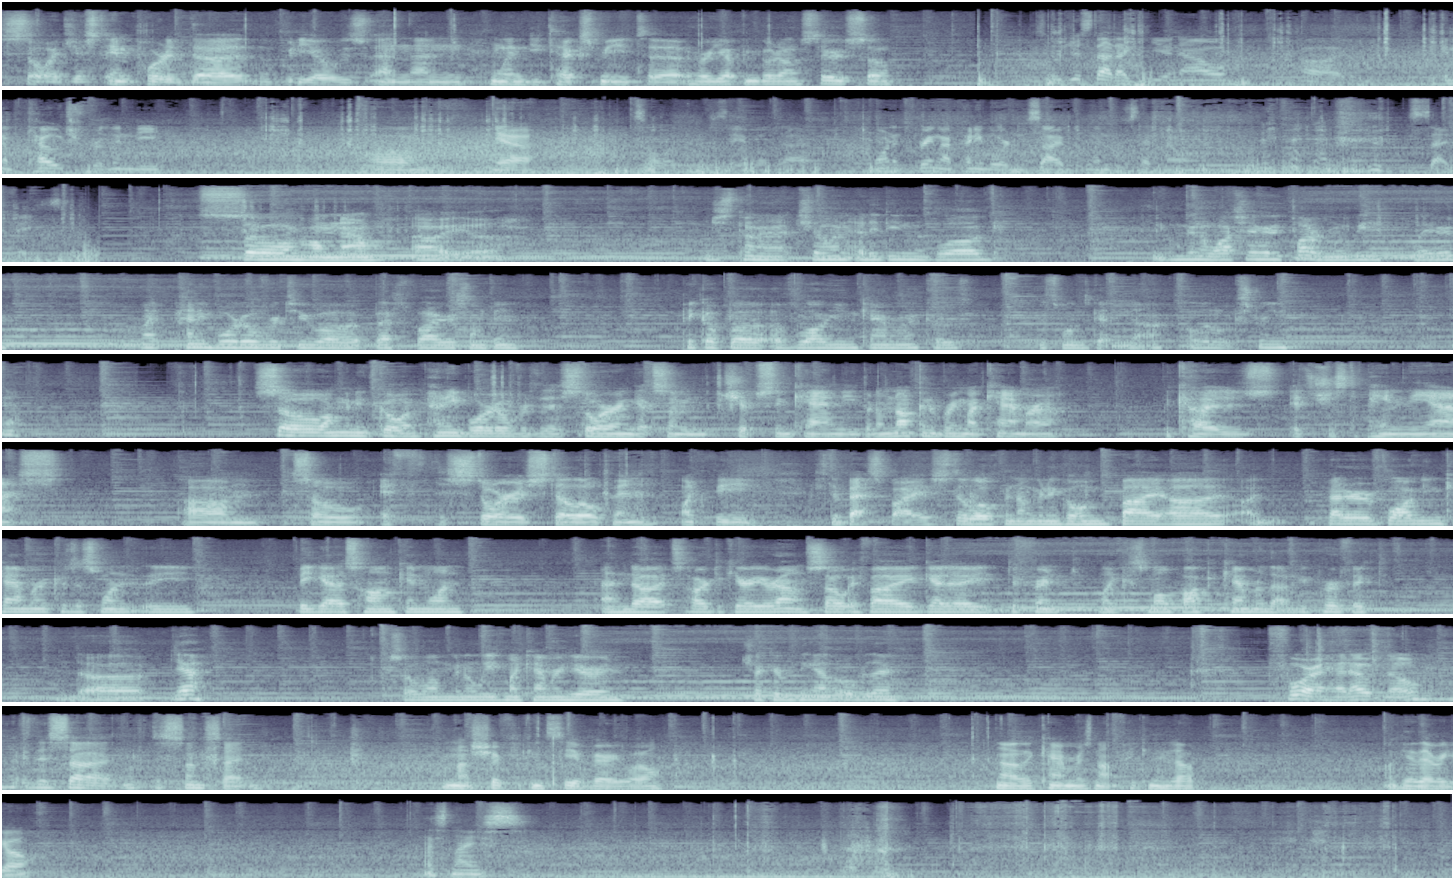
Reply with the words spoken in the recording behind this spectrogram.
So I just imported the, the videos and then Lindy texts me to hurry up and go downstairs, so. So we're just at Ikea now, uh, picking up a couch for Lindy. Um, yeah, that's all I can say about that. I wanted to bring my penny board inside, but Lindy said no. Sad face. So I'm home now. I, uh, I'm just kind of chilling, editing the vlog. I think I'm gonna watch a Harry Potter movie later. Penny board over to uh, Best Buy or something. Pick up a, a vlogging camera because this one's getting uh, a little extreme. Yeah. So I'm gonna go and penny board over to the store and get some chips and candy, but I'm not gonna bring my camera because it's just a pain in the ass. Um, so if the store is still open, like the if the Best Buy is still open, I'm gonna go and buy uh, a better vlogging camera because this one, the big ass honking one, and uh, it's hard to carry around. So if I get a different like small pocket camera, that would be perfect. And uh, yeah. So I'm gonna leave my camera here and check everything out over there. Before I head out though, look at this uh, look at the sunset. I'm not sure if you can see it very well. No, the camera's not picking it up. Okay, there we go. That's nice.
